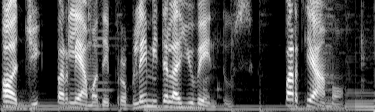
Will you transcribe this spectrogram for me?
Oggi parliamo dei problemi della Juventus. Partiamo!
